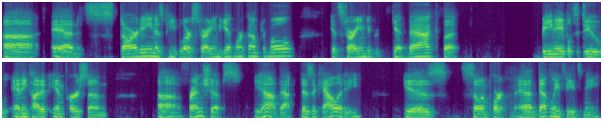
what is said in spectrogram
Uh, and starting as people are starting to get more comfortable, it's starting to get back, but being able to do any kind of in person uh, friendships, yeah, that physicality is so important and definitely feeds me.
